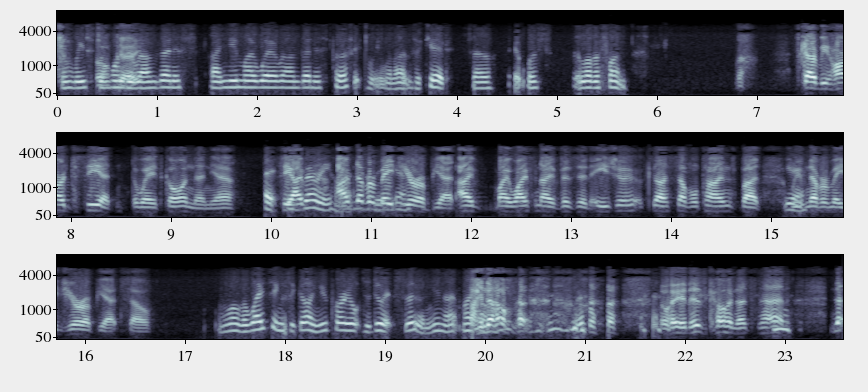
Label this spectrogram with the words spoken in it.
and we used to wander around Venice. I knew my way around Venice perfectly when I was a kid, so it was a lot of fun. It's got to be hard to see it the way it's going. Then, yeah. It's See, I've I've never made yeah. Europe yet. I my wife and I visited Asia uh, several times, but Yeah. we've never made Europe yet. So Well, the way things are going, you probably ought to do it soon. You know, it might I know the way it is going. That's sad. Now,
